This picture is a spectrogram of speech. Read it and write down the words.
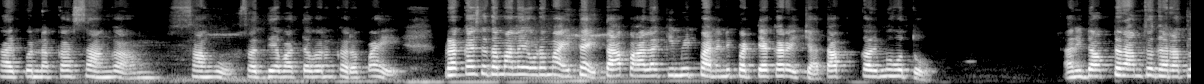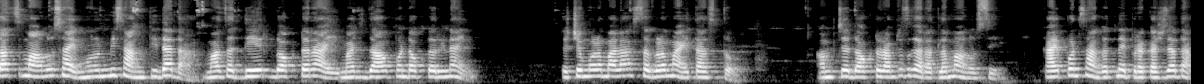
काय पण नका सांगा सांगू. सध्या वातावरण खराब आहे. प्रकाश दादा मला एवढं माहीत आहे ताप आला की मीठ पाण्याने पट्ट्या करायच्या. ताप कमी होतो. आणि डॉक्टर आमच्या घरातलाच माणूस आहे म्हणून मी सांगते दादा माझा देर डॉक्टर आहे माझी जाव पण डॉक्टरी नाही. त्याच्यामुळं मला सगळं माहीत असतं. आमचं डॉक्टर आमच्याच घरातला माणूस आहे. काय पण सांगत नाही प्रकाश दादा.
